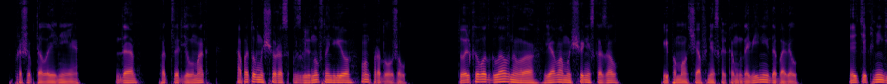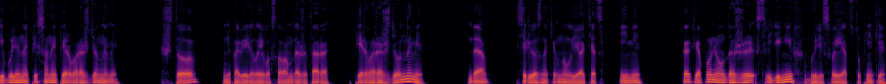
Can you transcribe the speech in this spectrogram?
— прошептала Энея. «Да», — подтвердил маг, а потом еще раз взглянув на нее, он продолжил. «Только вот главного я вам еще не сказал». И, помолчав несколько мгновений, добавил. «Эти книги были написаны перворожденными». «Что?» — не поверила его словам даже Тара. «Перворожденными?» «Да», — серьезно кивнул ее отец. «Ими. Как я понял, даже среди них были свои отступники.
